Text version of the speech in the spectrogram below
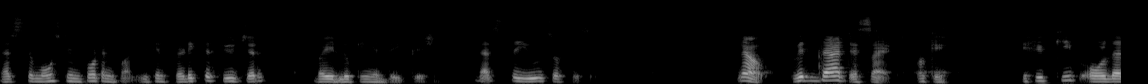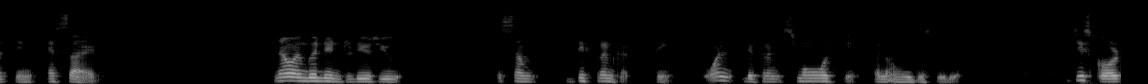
That's the most important part. You can predict the future by looking at the equation that's the use of physics. Now with that aside okay if you keep all that thing aside now i'm going to introduce you some different thing one different small thing along with this video which is called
